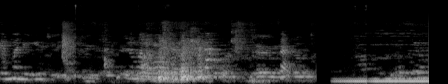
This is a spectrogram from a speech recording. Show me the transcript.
ते मनी घेतली. तुम्हाला मोबाईलमध्ये दाखवते. चालेल.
